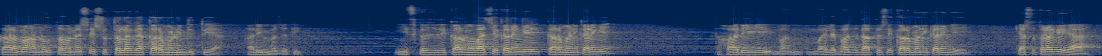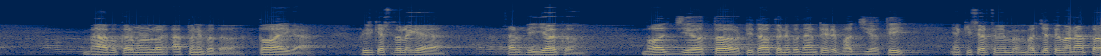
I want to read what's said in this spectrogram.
कर्म अनुक्त होने से सूत्र लगा कर्मणि द्वितीय हरिम भजती। इसको यदि कर्मवाच्य करेंगे, कर्मणि करेंगे तो हरि पहले भज धातु से कर्मणि करेंगे। क्या सूत्र लगेगा? भाव कर्म आत्मने पद तो आएगा। फिर क्या सूत्र लगेगा? सर्दी यक भज्यत, टीता आत्मने पदांटे भज्यते। यहाँ किस अर्थ में भज्यते बना तो?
